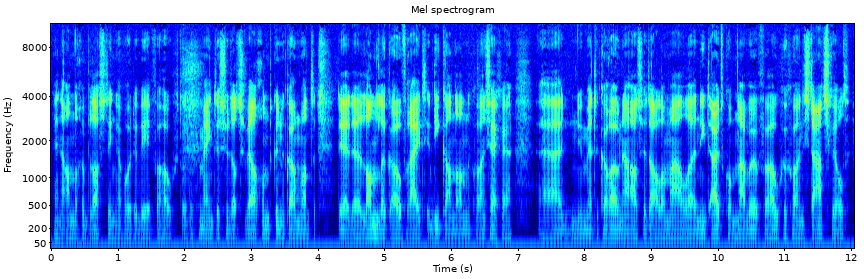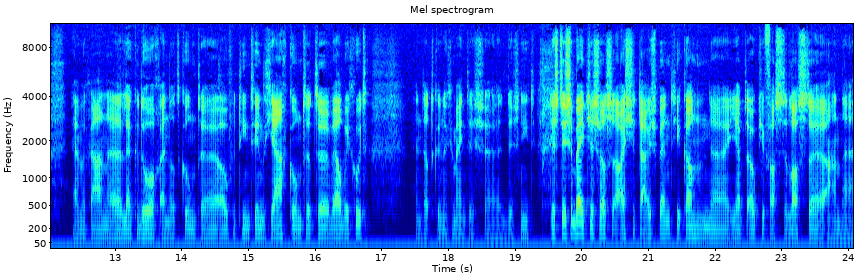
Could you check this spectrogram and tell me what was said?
en andere belastingen worden weer verhoogd door de gemeente, zodat ze wel rond kunnen komen. Want de, de landelijke overheid die kan dan gewoon zeggen, uh, nu met de corona, als het allemaal uh, niet uitkomt, nou we verhogen gewoon de staatsschuld en we gaan uh, lekker door. En dat komt over 10, 20 jaar komt het wel weer goed. En dat kunnen gemeentes uh, dus niet. Dus het is een beetje zoals als je thuis bent. Je, kan, uh, je hebt ook je vaste lasten aan, uh,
